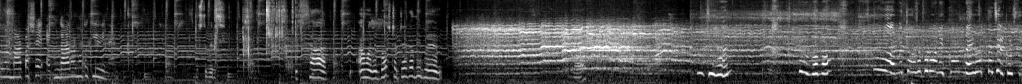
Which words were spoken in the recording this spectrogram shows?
তোমার মার পাশে এখন দাঁড়াবার মতো কেউই নেই। বুঝতে পেরেছি। স্যার আমাদের দশটা টাকা দিবেন। বাবা আমি তোর উপর অনেক অন্যায় অত্যাচার করছি।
